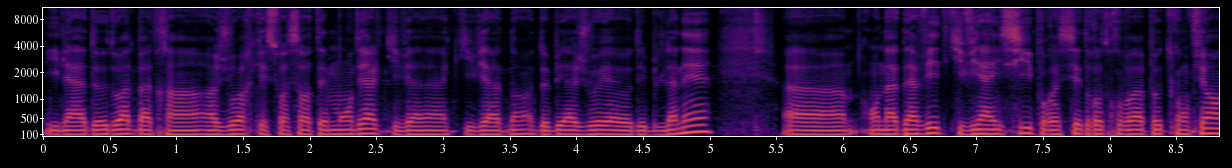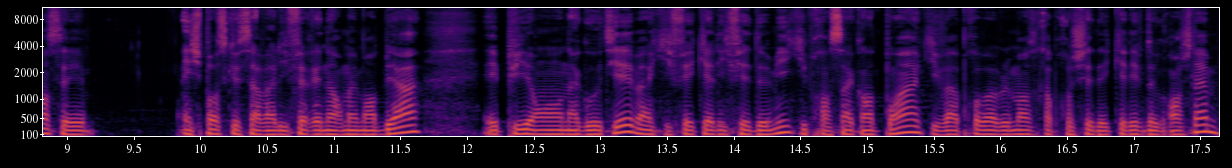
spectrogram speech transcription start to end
il a deux doigts de battre un, joueur qui est 60e mondial qui vient, de bien jouer au début de l'année. Euh, on a David qui vient ici pour essayer de retrouver un peu de confiance et je pense que ça va lui faire énormément de bien. Et puis on a Gauthier bah, qui fait qualifier demi, qui prend 50 points, qui va probablement se rapprocher des qualifs de Grand Chelem.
